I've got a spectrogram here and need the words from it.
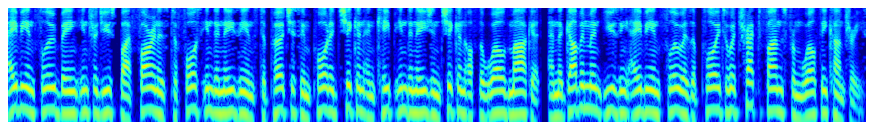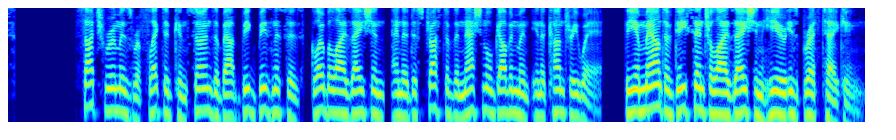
avian flu being introduced by foreigners to force Indonesians to purchase imported chicken and keep Indonesian chicken off the world market, and the government using avian flu as a ploy to attract funds from wealthy countries. Such rumors reflected concerns about big businesses, globalization, and a distrust of the national government in a country where, "...the amount of decentralization here is breathtaking."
